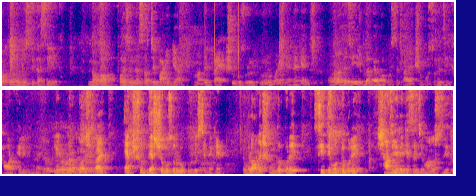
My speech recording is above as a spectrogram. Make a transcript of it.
বর্তমানে উপস্থিত আছি। নবাব ফয়জুন্নেসার যে বাড়িটা, আমাদের প্রায় একশো বছরের পুরনো বাড়িটা, দেখেন, ওনারা যে জিনিসগুলো ব্যবহার করছে, প্রায় একশো বছরের যে খাওয়ার প্লেটগুলো প্লেটগুলোর বয়স প্রায় একশো দেড়শো বছরের উপর রয়েছে, দেখেন। এগুলো অনেক সুন্দর করে স্মৃতিবদ্ধ করে সাজিয়ে রেখেছে যে মানুষ যেহেতু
